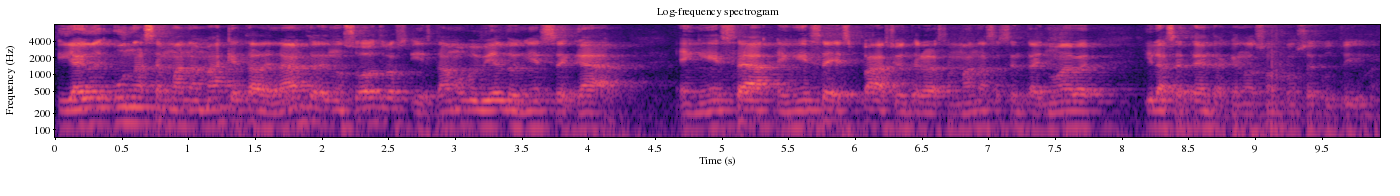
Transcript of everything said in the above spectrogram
y hay una semana más que está delante de nosotros y estamos viviendo en ese gap, en, esa, en ese espacio entre la semana 69 y la 70 que no son consecutivas.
